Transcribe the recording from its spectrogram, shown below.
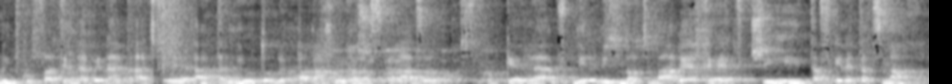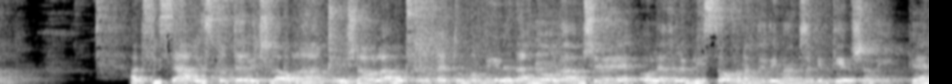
מתקופת ימי הביניים עד שעטה ניוטון ופרח לכל הסברה הזאת, כן, לבנות מערכת שהיא תפעיל את עצמה. התפיסה האריסטוטלית של העולם היא שהעולם הוא פרפטום מובילה, דהיינו עולם שהולך לבלי סוף, אנחנו יודעים היום זה בלתי אפשרי, כן?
